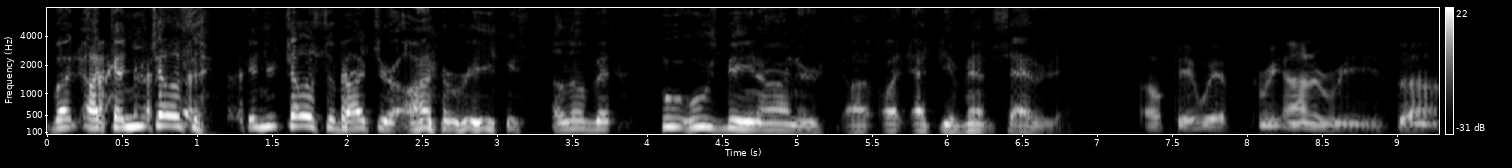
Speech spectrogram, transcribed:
but uh, can you tell us? Can you tell us about your honorees a little bit? Who, who's being honored uh, at the event Saturday? Okay, we have three honorees. Uh,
